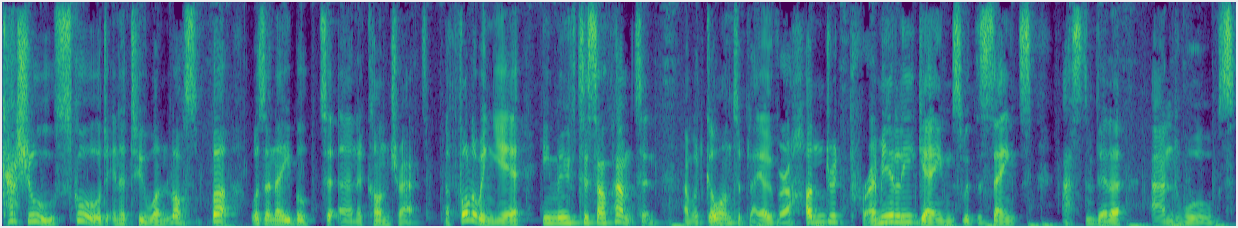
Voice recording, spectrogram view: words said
Kachloul scored in a 2 1 loss, but was unable to earn a contract. The following year, he moved to Southampton and would go on to play over 100 Premier League games with the Saints, Aston Villa, and Wolves.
